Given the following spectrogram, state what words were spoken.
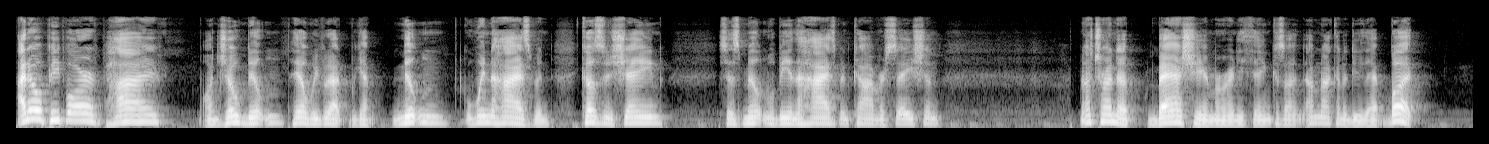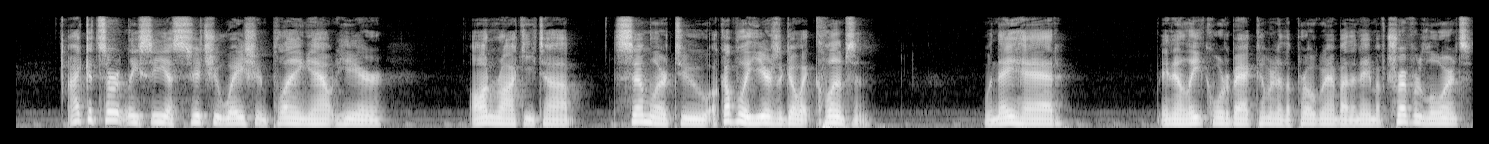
I know people are high on Joe Milton. Hell, we've got we got Milton win the Heisman. Cousin Shane says Milton will be in the Heisman conversation. I'm not trying to bash him or anything because I'm not going to do that, but I could certainly see a situation playing out here on Rocky Top similar to a couple of years ago at Clemson when they had an elite quarterback coming to the program by the name of Trevor Lawrence,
